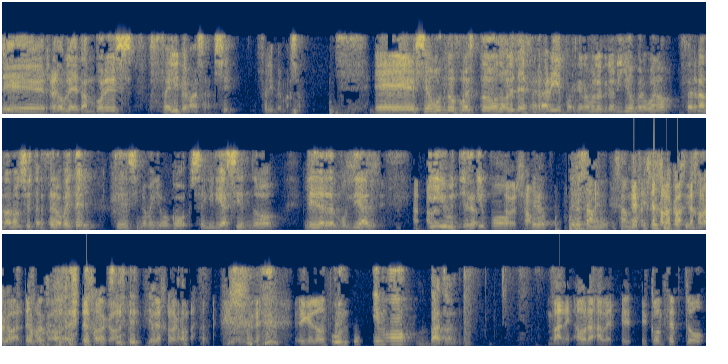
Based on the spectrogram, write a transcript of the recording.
eh, redoble de tambores, Felipe Massa. Sí, Felipe Massa. Eh, segundo puesto, doblete de Ferrari, porque no me lo creo ni yo, pero bueno, Fernando Alonso y tercero Vettel, que si no me equivoco seguiría siendo líder del mundial. A- y ver, un décimo. Ver, Samu. Pero, pero Samu, Samu, Deja- eso es déjalo, acabar, déjalo acabar, déjalo acabar, déjalo acabar, Sí, tío. déjalo acabar. En el 11 Un décimo Baton. Vale, ahora a ver, el, el concepto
